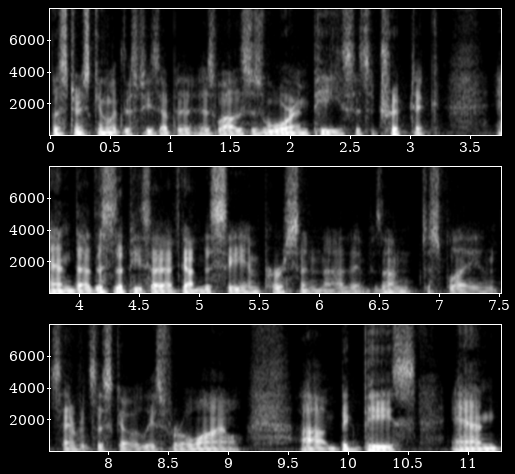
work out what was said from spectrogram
listeners can look this piece up as well. This is War and Peace. It's a triptych, and uh, this is a piece I've gotten to see in person. Uh, that was on display in San Francisco, at least for a while. Uh, big piece, and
